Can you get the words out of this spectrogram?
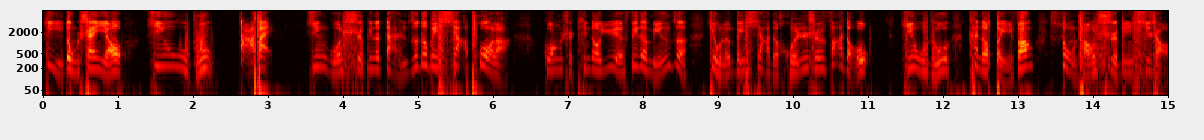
地动山摇，金兀术大败，金国士兵的胆子都被吓破了，光是听到岳飞的名字就能被吓得浑身发抖。金兀术看到北方宋朝士兵稀少，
